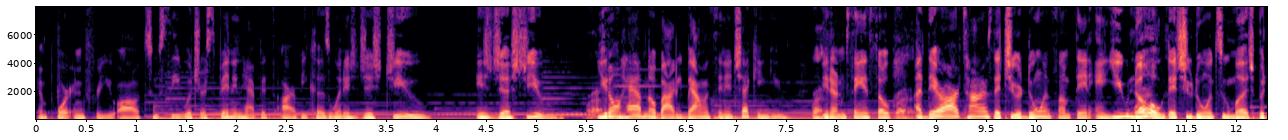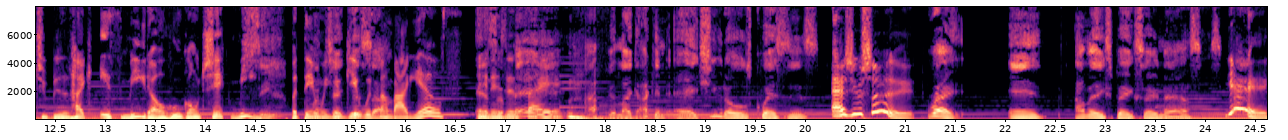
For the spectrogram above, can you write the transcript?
important for you all to see what your spending habits are because when it's just you, it's just you. Right. You don't have nobody balancing and checking you. Right. You know what I'm saying? So Right. uh, there are times that you're doing something and you know that you're doing too much, but you be like, "It's me though. Who gonna check me?" See? But then But when you get with out. somebody else, and it's just man, like, I feel like I can ask you those questions, as you should, right? And I'm gonna expect certain answers. yeah.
